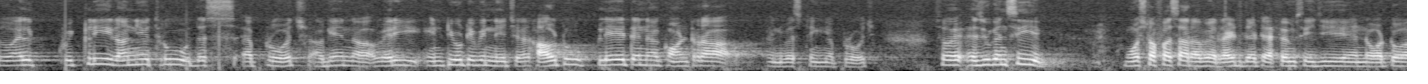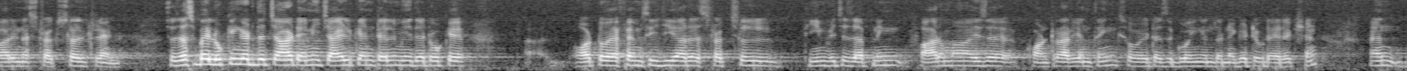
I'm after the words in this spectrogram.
So I'll quickly run you through this approach. Again, uh, very intuitive in nature, how to play it in a contra investing approach. So as you can see, most of us are aware, right, that FMCG and auto are in a structural trend. So just by looking at the chart, any child can tell me that, okay, auto FMCG are a structural theme which is happening. Pharma is a contrarian thing, so it is going in the negative direction. And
